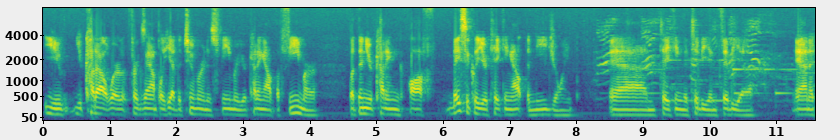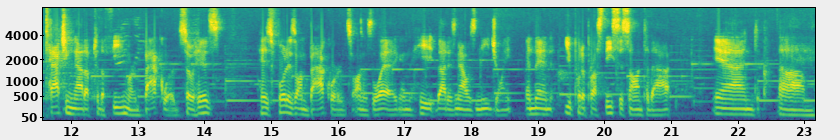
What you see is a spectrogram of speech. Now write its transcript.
you you cut out where, for example, he had the tumor in his femur. You're cutting out the femur, but then you're cutting off. Basically, you're taking out the knee joint and taking the tibia and fibia and attaching that up to the femur backwards. So his his foot is on backwards on his leg, and he that is now his knee joint. And then you put a prosthesis onto that, and um,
